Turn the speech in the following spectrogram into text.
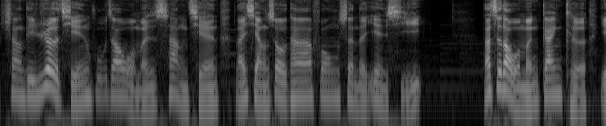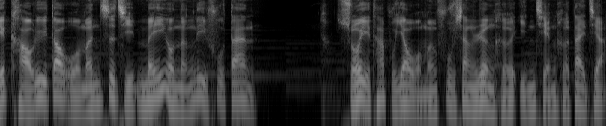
上帝热情呼召我们上前来享受他丰盛的宴席。他知道我们干渴，也考虑到我们自己没有能力负担，所以他不要我们付上任何银钱和代价。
